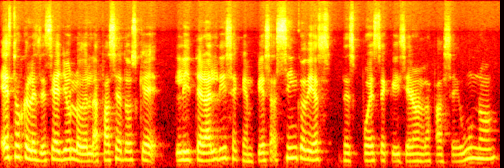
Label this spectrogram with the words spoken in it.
esto que les decía yo, lo de la fase 2, que literal dice que empieza cinco días después de que hicieron la fase 1.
